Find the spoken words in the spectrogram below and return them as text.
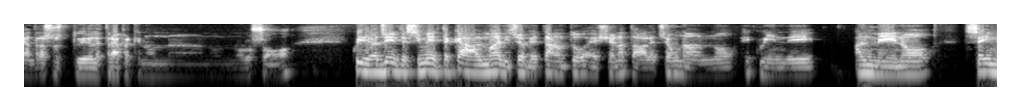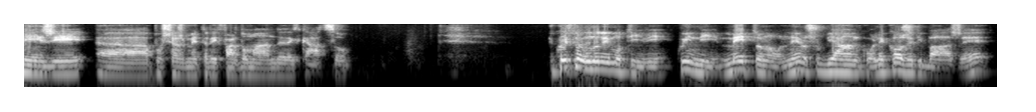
andrà a sostituire le tre perché non, non, non lo so. Quindi la gente si mette calma e dice, vabbè, tanto esce Natale, c'è un anno e quindi almeno sei mesi uh, possiamo smettere di fare domande del cazzo. Questo è uno dei motivi. Quindi mettono nero su bianco le cose di base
